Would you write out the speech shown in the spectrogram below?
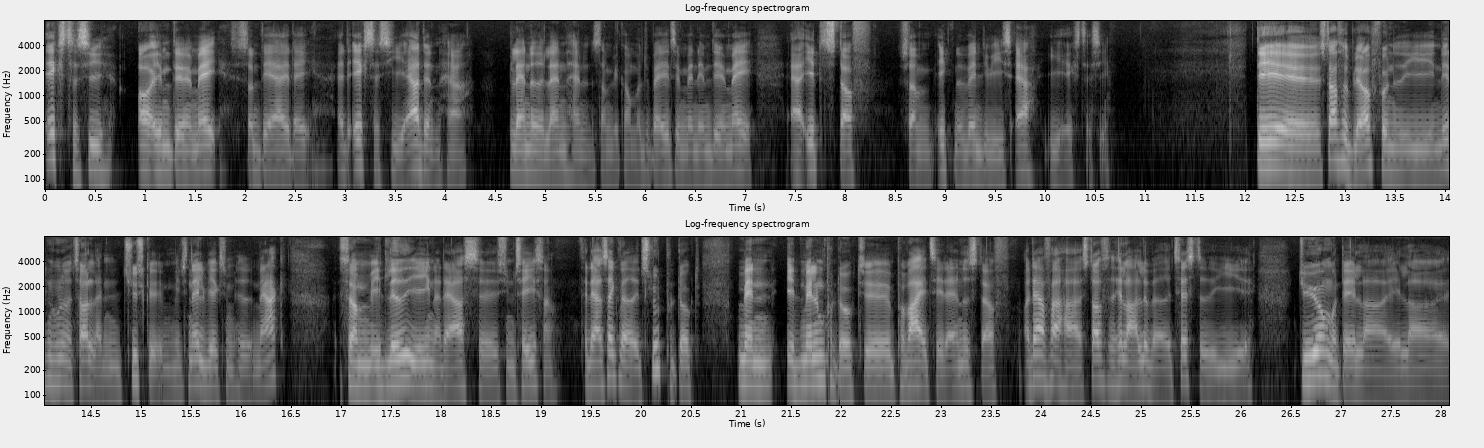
ecstasy og MDMA, som det er i dag. At ecstasy er den her blandede landhandel, som vi kommer tilbage til, men MDMA er et stof, som ikke nødvendigvis er i ecstasy. Det øh, stoffet blev opfundet i 1912 af den tyske medicinalvirksomhed Merck, som et led i en af deres øh, synteser. Så det har altså ikke været et slutprodukt, men et mellemprodukt øh, på vej til et andet stof. Og derfor har stoffet heller aldrig været testet i øh, dyremodeller eller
